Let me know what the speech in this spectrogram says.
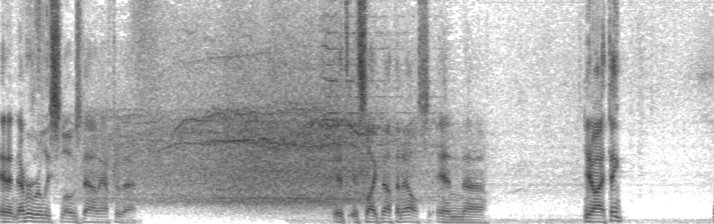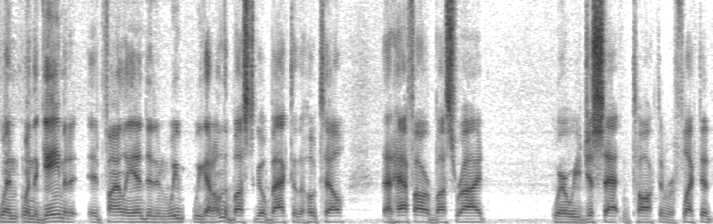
and it never really slows down after that. It's, it's like nothing else, and uh, you know, I think when when the game had finally ended and we, we got on the bus to go back to the hotel, that half hour bus ride where we just sat and talked and reflected,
